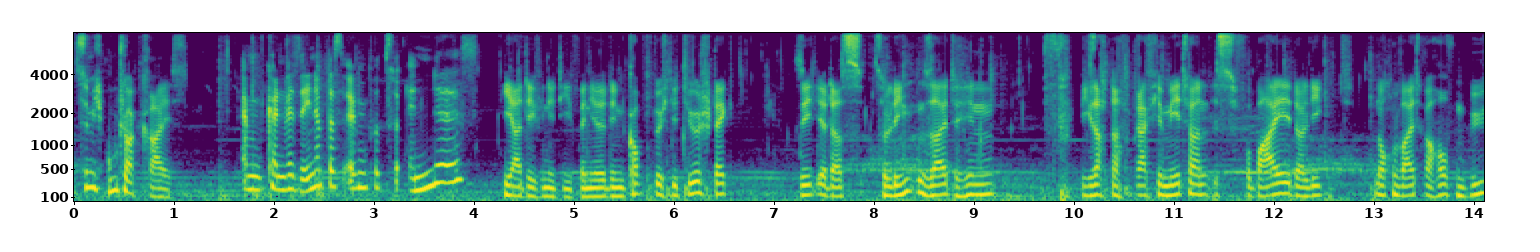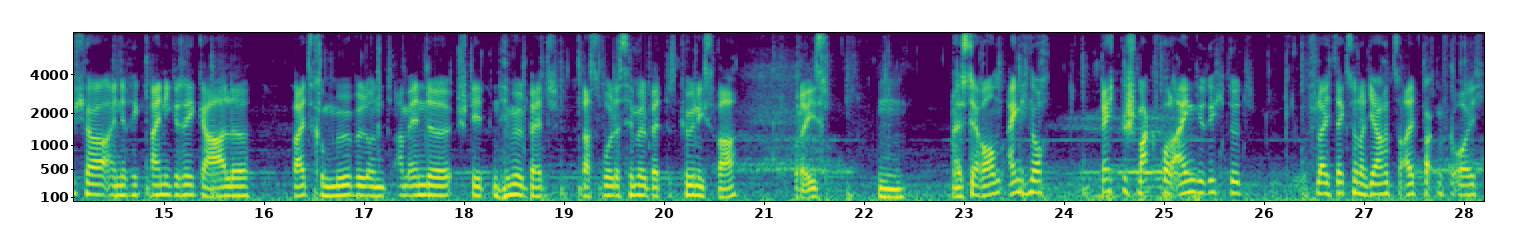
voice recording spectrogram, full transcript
ziemlich guter Kreis. Ähm, können wir sehen, ob das irgendwo zu Ende ist? Ja, definitiv. Wenn ihr den Kopf durch die Tür steckt, seht ihr das zur linken Seite hin. Wie gesagt, nach drei, vier Metern ist vorbei. Da liegt noch ein weiterer Haufen Bücher, einige Regale, weitere Möbel und am Ende steht ein Himmelbett, das wohl das Himmelbett des Königs war. Oder ist. Hm. Da ist der Raum eigentlich noch recht geschmackvoll eingerichtet. Vielleicht 600 Jahre zu altbacken für euch.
